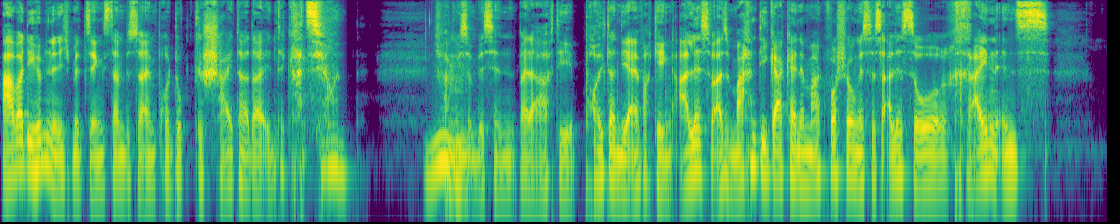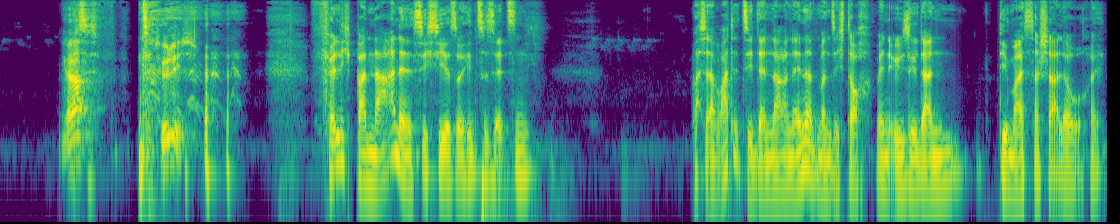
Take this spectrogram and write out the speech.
aber die Hymne nicht mitsingst, dann bist du ein Produkt gescheiterter Integration. Ich frage mich so ein bisschen bei der AfD, poltern die einfach gegen alles? Also machen die gar keine Marktforschung? Ist das alles so rein ins Ja, natürlich. völlig Banane, sich hier so hinzusetzen? Was erwartet sie denn? Daran erinnert man sich doch, wenn Özil dann die Meisterschale hochhält.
